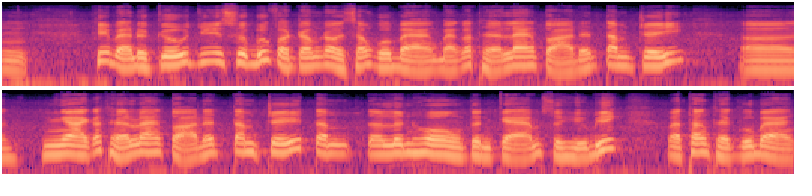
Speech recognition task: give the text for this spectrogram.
Ừ. Khi bạn được cứu, Chúa Giêsu bước vào trong đời sống của bạn, bạn có thể lan tỏa đến tâm trí, uh, Ngài có thể lan tỏa đến tâm trí, tâm uh, linh hồn, tình cảm, sự hiểu biết và thân thể của bạn.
